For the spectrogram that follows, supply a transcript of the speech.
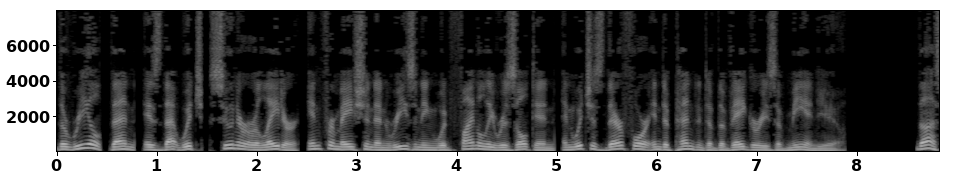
The real, then, is that which, sooner or later, information and reasoning would finally result in, and which is therefore independent of the vagaries of me and you. Thus,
